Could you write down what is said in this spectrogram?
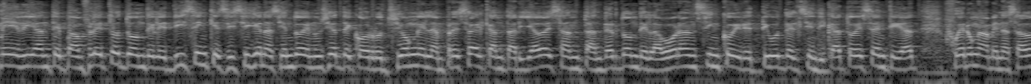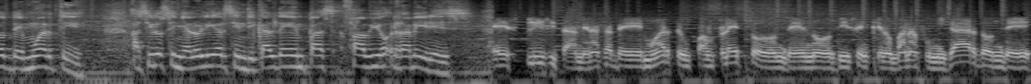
Mediante panfletos donde les dicen que si siguen haciendo denuncias de corrupción en la empresa del Cantarillado de Santander, donde laboran cinco directivos del sindicato de esa entidad, fueron amenazados de muerte. Así lo señaló el líder sindical de EMPAS, Fabio Ramírez. Explícita amenaza de muerte, un panfleto donde nos dicen que nos van a fumigar, donde eh,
